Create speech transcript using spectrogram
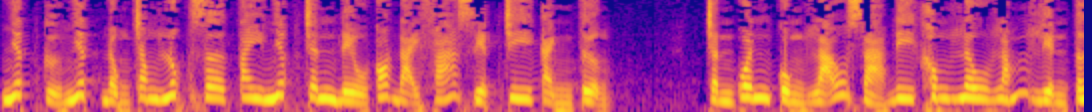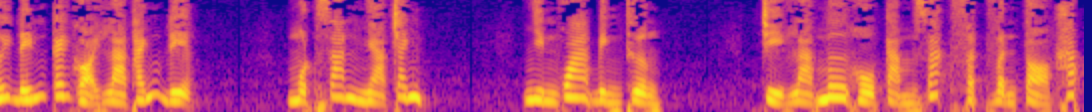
nhất cử nhất động trong lúc giơ tay nhấc chân đều có đại phá diệt chi cảnh tượng. Trần quân cùng lão giả đi không lâu lắm liền tới đến cái gọi là thánh địa. Một gian nhà tranh. Nhìn qua bình thường. Chỉ là mơ hồ cảm giác phật vận tỏ khắp,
